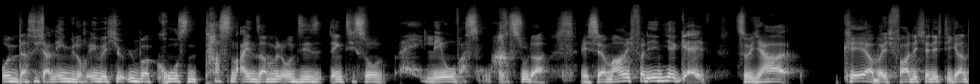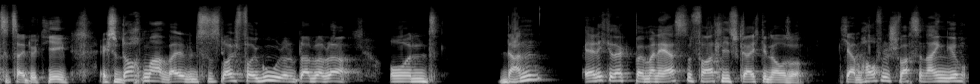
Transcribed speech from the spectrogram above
und dass ich dann irgendwie noch irgendwelche übergroßen Tassen einsammel und sie denkt sich so, hey Leo, was machst du da? Ich so, ja Mom, ich verdiene hier Geld. So, ja, okay, aber ich fahre dich ja nicht die ganze Zeit durch die Gegend. Ich so, doch Mom, weil das läuft voll gut und bla bla bla. Und dann, ehrlich gesagt, bei meiner ersten Fahrt lief es gleich genauso. Ich habe einen Haufen Schwachsinn einge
